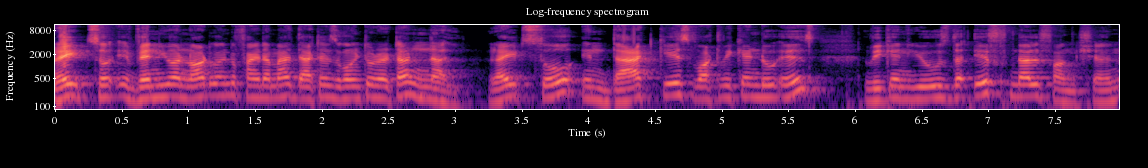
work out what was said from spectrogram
right? So if, when you are not going to find a match that is going to return null. Right? So in that case what we can do is we can use the if null function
